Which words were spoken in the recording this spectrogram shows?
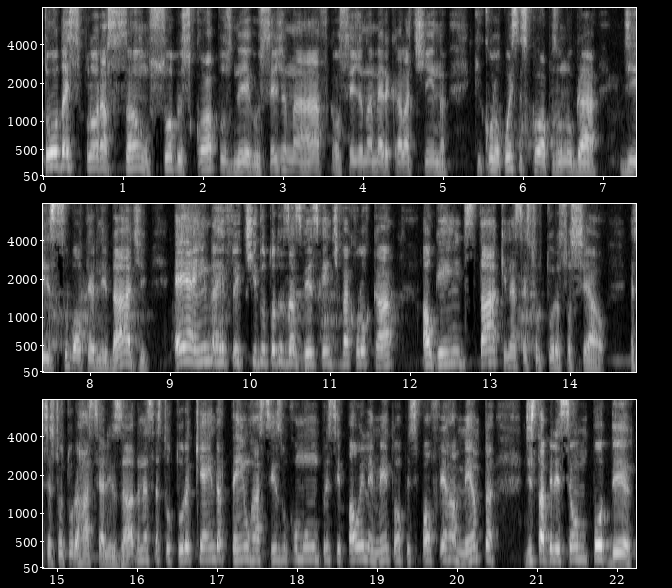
toda a exploração sobre os corpos negros, seja na África ou seja na América Latina, que colocou esses corpos num lugar de subalternidade, é ainda refletido todas as vezes que a gente vai colocar alguém em destaque nessa estrutura social, nessa estrutura racializada, nessa estrutura que ainda tem o racismo como um principal elemento, uma principal ferramenta de estabelecer um poder,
